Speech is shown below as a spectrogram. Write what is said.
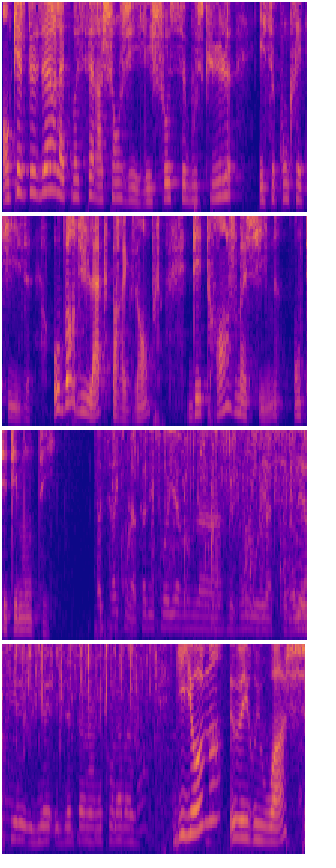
En quelques heures, l'atmosphère a changé, les choses se bousculent et se concrétisent. Au bord du lac, par exemple, d'étranges machines ont été montées. Ah, c'est vrai qu'on l'a pas nettoyé avant de la. Mais bon, l'eau est assez claire. Guillaume, ERU Wash,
